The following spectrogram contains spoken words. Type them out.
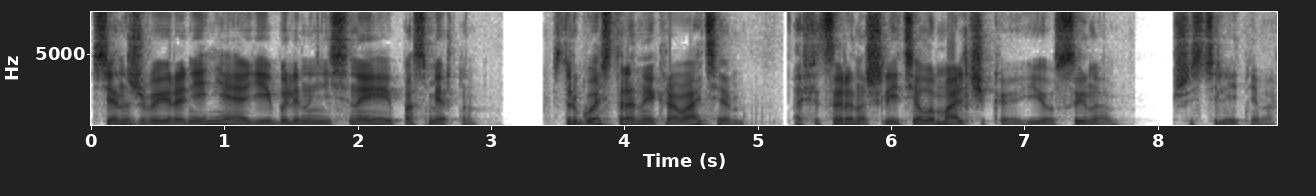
Все ножевые ранения ей были нанесены посмертно. С другой стороны кровати офицеры нашли тело мальчика, ее сына, шестилетнего.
